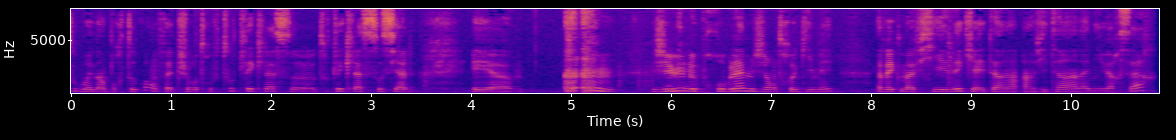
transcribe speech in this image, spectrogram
tout et n'importe quoi. En fait, tu retrouves toutes les classes, euh, toutes les classes sociales. Et euh, j'ai eu le problème, j'ai entre guillemets, avec ma fille aînée qui a été invitée à un anniversaire.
